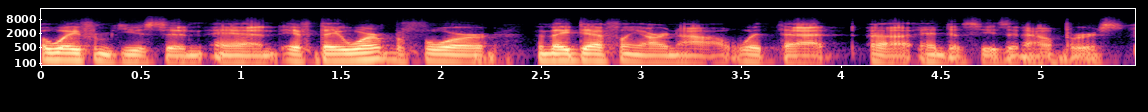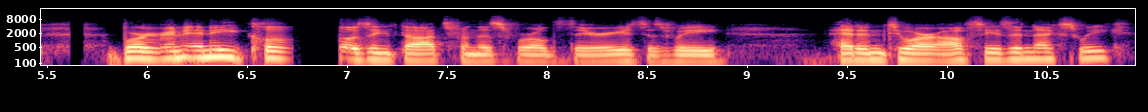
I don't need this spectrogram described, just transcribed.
away from Houston. And if they weren't before, then they definitely are now with that uh, end of season outburst. Morgan, any closing thoughts from this World Series as we head into our off season next week?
